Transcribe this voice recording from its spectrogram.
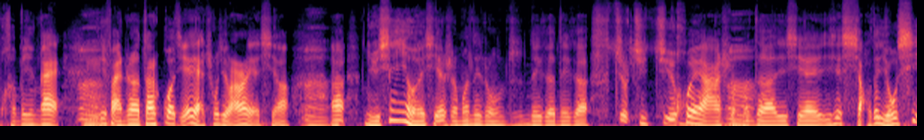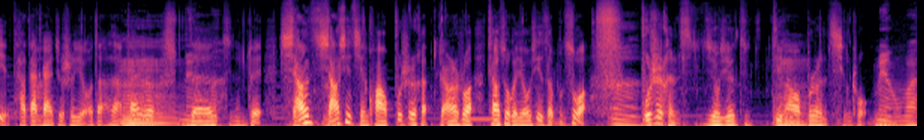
很不应该。你反正但是过节也出去玩玩也行。啊，女性有一些什么那种那个那个就是聚聚会啊什么的一些一些小的游戏，它大概就是有的。但是呃对详详细情况不是很，比方说他要做个游戏怎么做，不是很有些地方我不是很清楚。明白。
